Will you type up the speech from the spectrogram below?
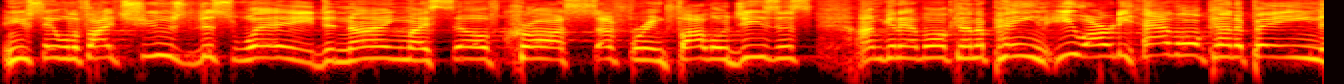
And you say, well, if I choose this way, denying myself, cross, suffering, follow Jesus, I'm going to have all kind of pain. You already have all kind of pain.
